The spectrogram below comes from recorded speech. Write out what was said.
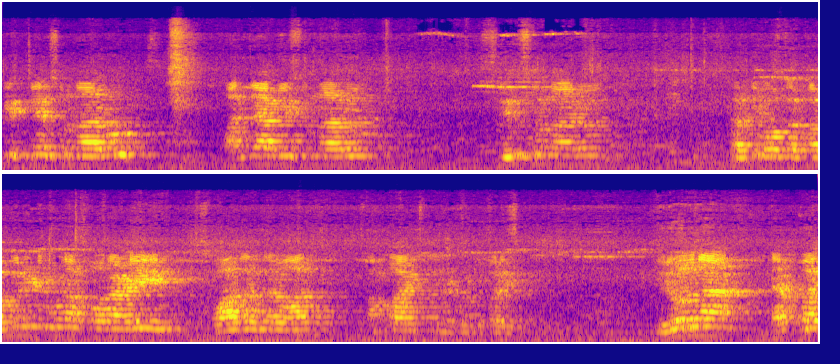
క్రిస్టియన్స్ ఉన్నారు పంజాబీస్ ఉన్నారు సిల్స్ ఉన్నారు. ప్రతి ఒక్క కమ్యూనిటీ కూడా పోరాడి స్వాతంత్ర సంపాదించుకున్నటువంటి పరిస్థితి. ఈ రోజున డెబ్బై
